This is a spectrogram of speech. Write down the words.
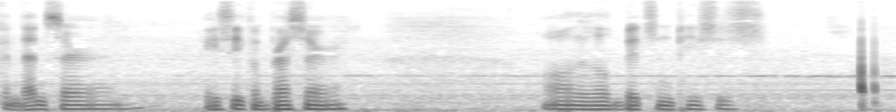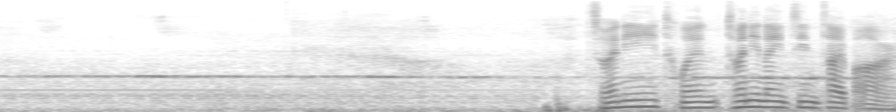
Condenser, AC compressor, all the little bits and pieces. 20, 20, 2019 Type R.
